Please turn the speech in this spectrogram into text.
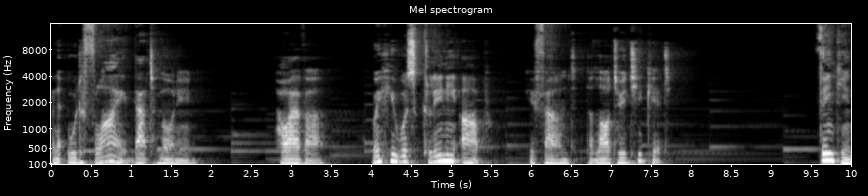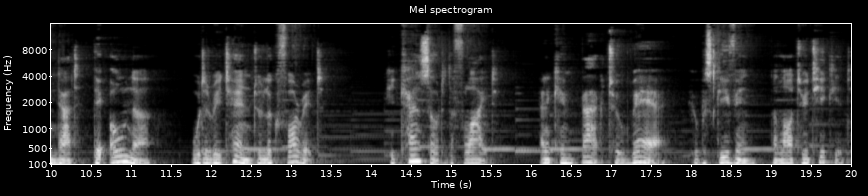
and would fly that morning. However, when he was cleaning up, he found the lottery ticket. Thinking that the owner would return to look for it, he cancelled the flight and came back to where he was given the lottery ticket.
